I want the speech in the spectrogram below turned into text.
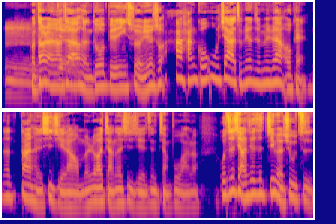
嗯，当然了，这还有很多别的因素。有人说啊，韩国物价怎么样怎么样？OK，那当然很细节啦。我们如果要讲那个细节，真讲不完了。我只讲这是基本数字。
